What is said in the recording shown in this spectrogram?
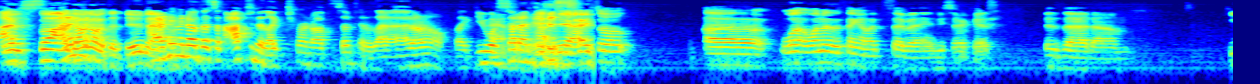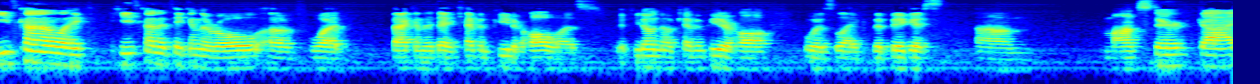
I'm so I I don't don't even- know what to do now. I don't even know if that's an option to like turn off the subtitles. I, I don't know. Like you Yeah, said on it is. yeah. So, uh, one one other thing I like to say about Andy Serkis is that um, he's kind of like he's kind of taken the role of what back in the day Kevin Peter Hall was. If you don't know, Kevin Peter Hall was like the biggest um, monster guy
